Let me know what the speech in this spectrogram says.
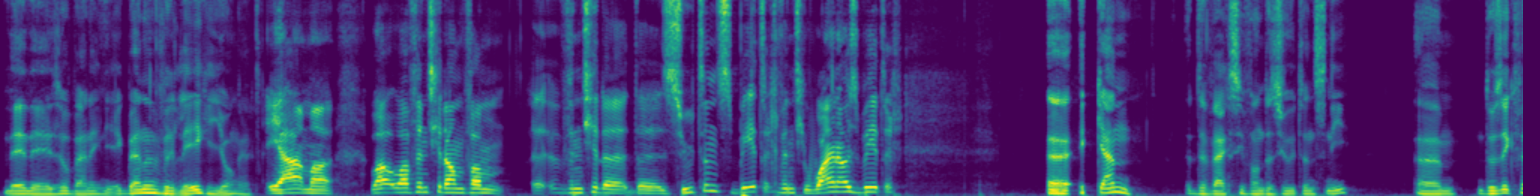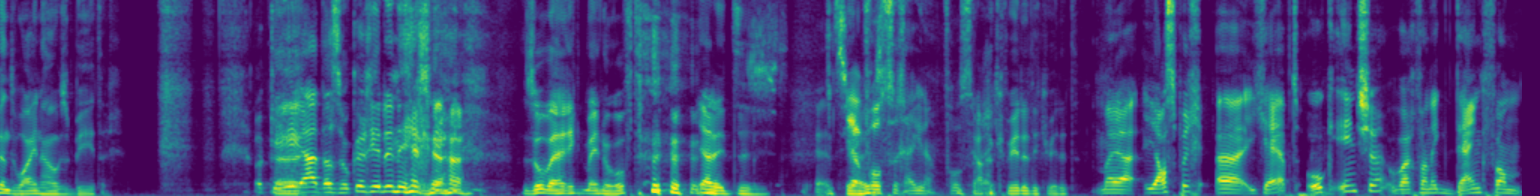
Nee, nee, zo ben ik niet. Ik ben een verlegen jongen. ja, maar wat, wat vind je dan van, eh, vind je de, de Zoetens beter? Vind je Winehouse beter? Eh, ik ken de versie van de Zoetens niet. Ehm, dus ik vind Winehouse beter. Oké, ja, dat is ook een redenering. Ja, zo werkt mijn hoofd. Ja, dit is, het is Ja, Ja, ik weet het, ik weet het. Maar ja, Jasper, eh, jij hebt ook eentje waarvan ik denk van...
